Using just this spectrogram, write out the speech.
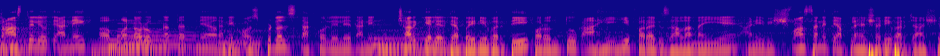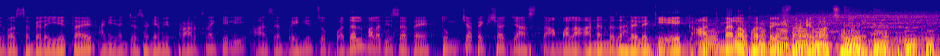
त्रासलेले होते. अनेक मनोरुग्ण तज्ञ अनेक हॉस्पिटल्स दाखवलेले आहेत. अनेक उपचार केलेले त्या बहिणीवरती. परंतु काहीही फरक झाला नाहीये आणि विश्वासाने ते आपल्या ह्या शनिवारच्या आशीर्वाद सभेला येत आहेत आणि त्यांच्यासाठी आम्ही प्रार्थना केली आज या बहिणीत जो बदल मला दिसत आहे तुमच्यापेक्षा जास्त आम्हाला आनंद झालेला आहे की एक आत्म्याला परमेश्वराने वाचवलं आहे.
